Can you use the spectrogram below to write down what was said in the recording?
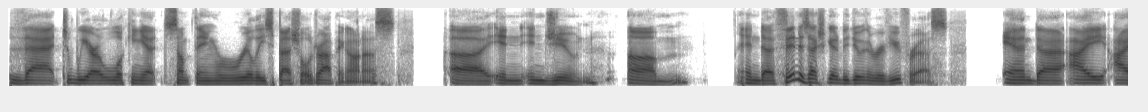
that we are looking at something really special dropping on us uh, in in June. Um, and uh, Finn is actually going to be doing the review for us and uh, I I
